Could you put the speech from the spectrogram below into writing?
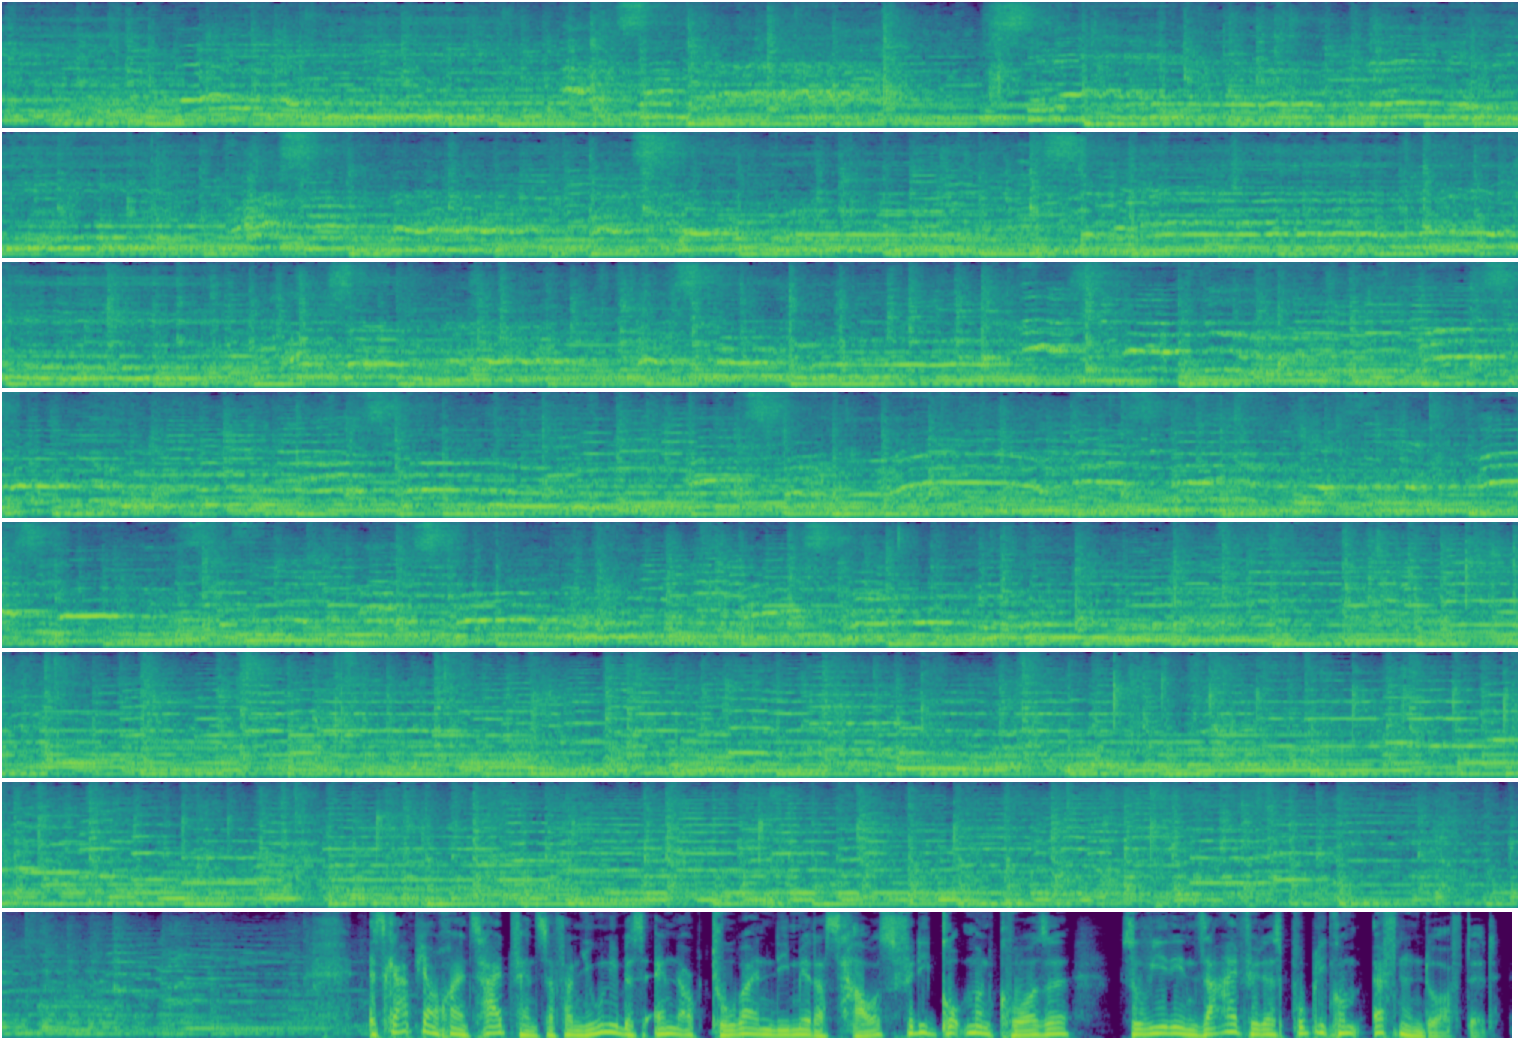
Gab ja auch ein Zeitfenster von Juni bis Ende Oktober, in dem ihr das Haus für die Gruppen und Kurse sowie den Saal für das Publikum öffnen durftet.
